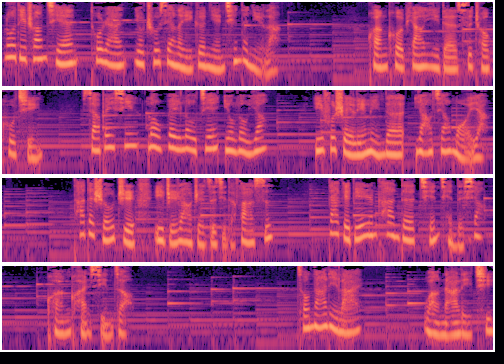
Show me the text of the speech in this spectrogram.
落地窗前突然又出现了一个年轻的女郎，宽阔飘逸的丝绸裤裙。小背心露背露肩又露腰，一副水灵灵的妖娇模样。她的手指一直绕着自己的发丝，带给别人看的浅浅的笑，款款行走。从哪里来，往哪里去，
